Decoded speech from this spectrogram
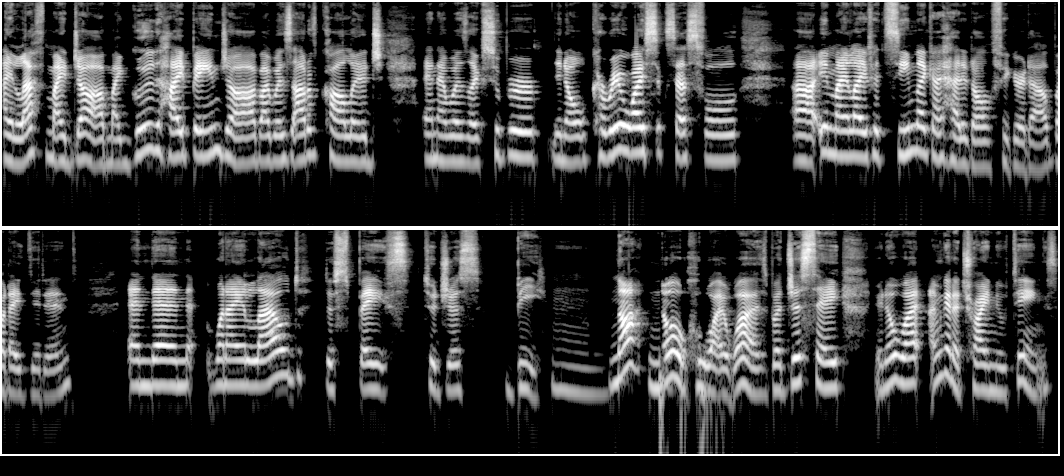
I left my job, my good high paying job. I was out of college and I was like super, you know, career wise successful. Uh, in my life, it seemed like I had it all figured out, but I didn't. And then when I allowed the space to just be, mm. not know who I was, but just say, you know what, I'm going to try new things.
